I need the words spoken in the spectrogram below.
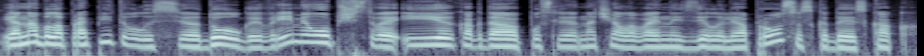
и она была пропитывалась э, долгое время общества, и когда после начала войны сделали опрос с КДС, как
